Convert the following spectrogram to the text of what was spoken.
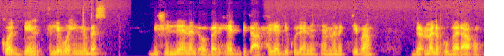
CodePen اللي هو إنه بس بيشيل لنا ال overhead بتاع الحاجات دي كلها نحن ما نكتبها بيعملها هو براه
